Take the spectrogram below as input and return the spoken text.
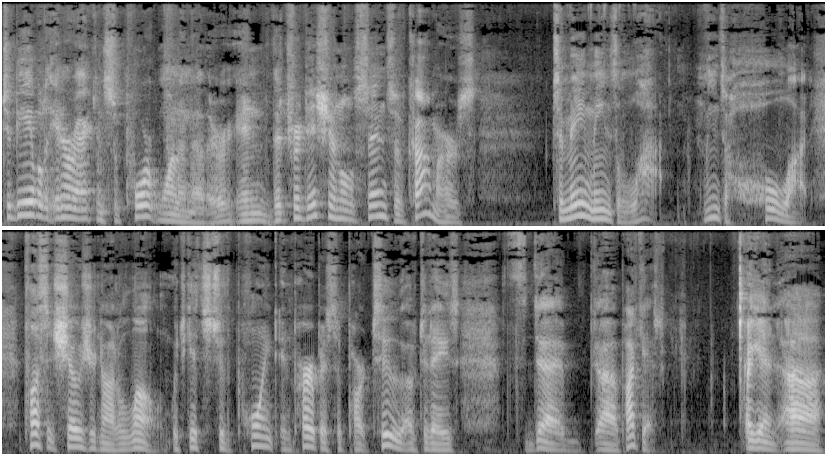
to be able to interact and support one another in the traditional sense of commerce, to me means a lot. It means a whole lot. Plus, it shows you're not alone, which gets to the point and purpose of part two of today's uh, uh, podcast. Again, uh,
